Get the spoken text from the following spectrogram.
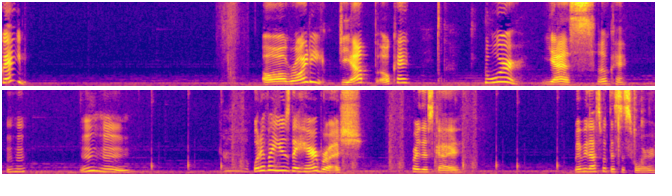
Okay. Alrighty. Yep. Okay. Sure. Yes. Okay. Mm-hmm. Mm-hmm. What if I use the hairbrush for this guy? Maybe that's what this is for.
